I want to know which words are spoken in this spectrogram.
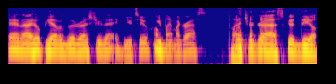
and I hope you have a good rest of your day. you too. I'll You- plant my grass. Plant your grass. Good deal.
